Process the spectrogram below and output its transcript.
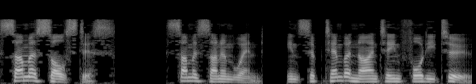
Summer Solstice Sommersonnenwende. In September 1942,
